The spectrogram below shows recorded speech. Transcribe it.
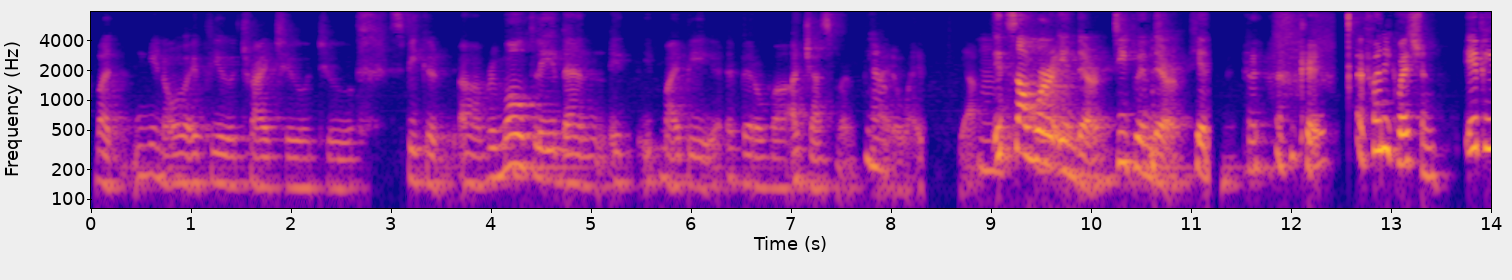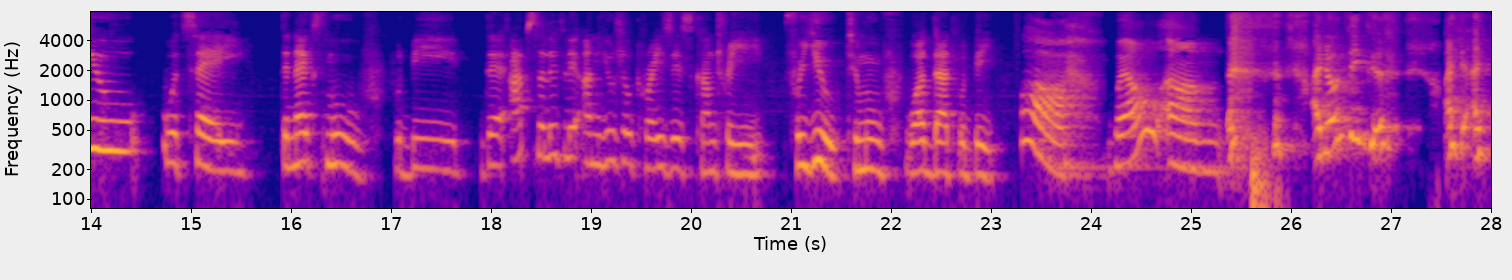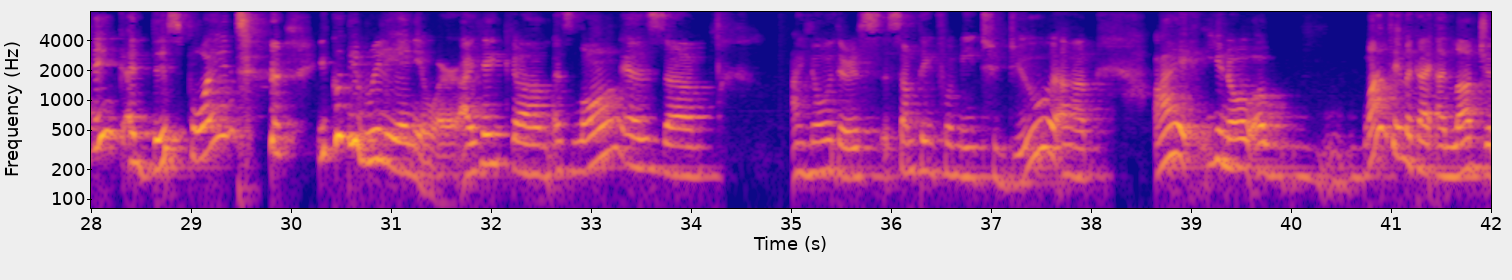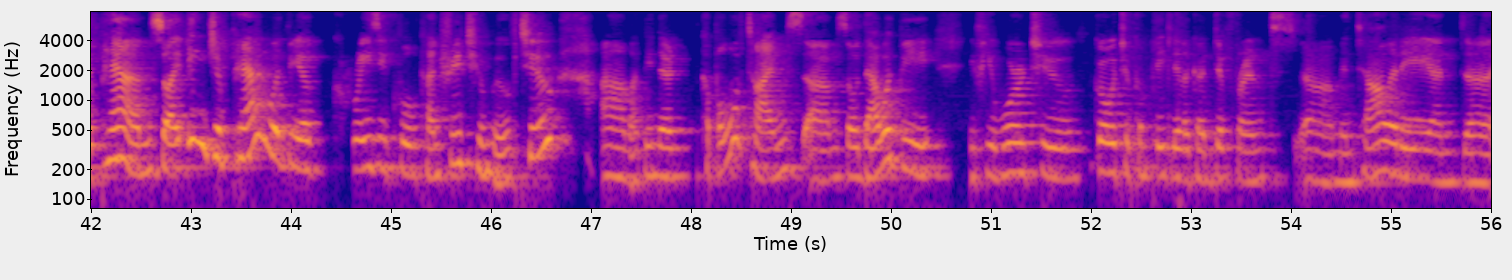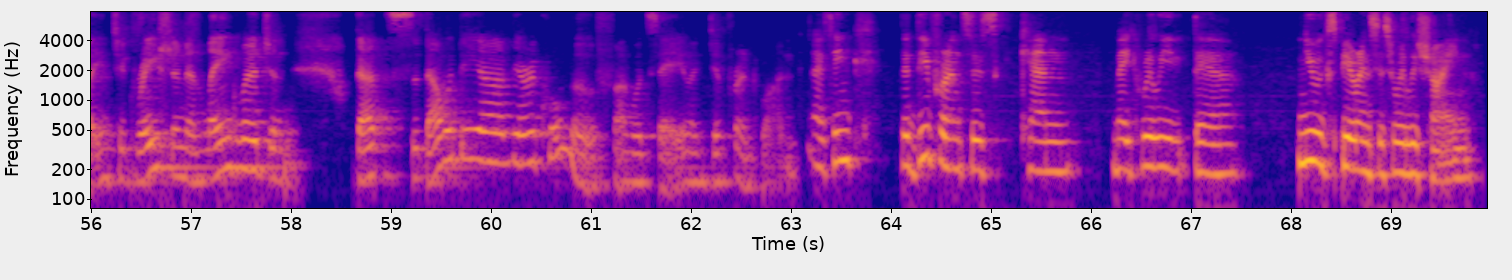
But you know if you try to to speak it uh, remotely then it, it might be a bit of an adjustment yeah. right away. Yeah. Mm. it's somewhere in there deep in there hidden. Okay. A funny question. If you would say the next move would be the absolutely unusual, craziest country for you to move, what that would be? Oh, well, um, I don't think, I, th- I, think at this point, it could be really anywhere. I think um, as long as um, I know there's something for me to do, um, I, you know, uh, one thing like I, I love Japan, so I think Japan would be a crazy cool country to move to. Um, I've been there a couple of times. Um, so that would be if you were to go to completely like a different uh, mentality and uh, integration and language and that's that would be a very cool move i would say like different one i think the differences can make really the new experiences really shine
